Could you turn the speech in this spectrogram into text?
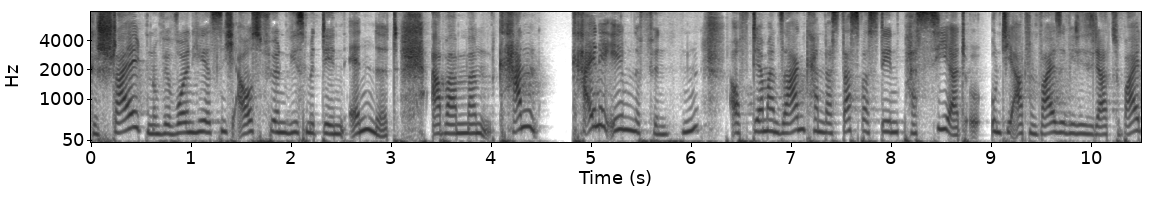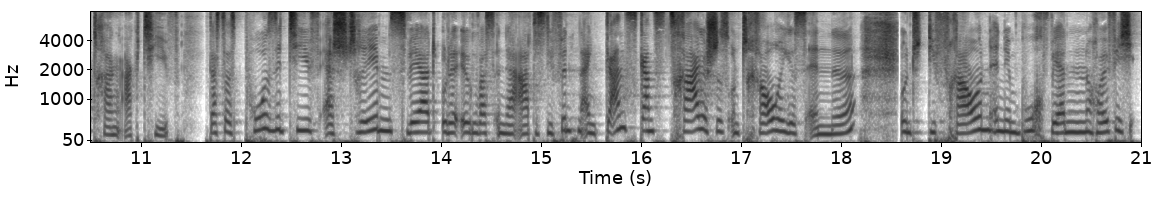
Gestalten. Und wir wollen hier jetzt nicht ausführen, wie es mit denen endet. Aber man kann keine Ebene finden, auf der man sagen kann, dass das, was denen passiert und die Art und Weise, wie sie dazu beitragen, aktiv, dass das positiv, erstrebenswert oder irgendwas in der Art ist. Die finden ein ganz, ganz tragisches und trauriges Ende. Und die Frauen in dem Buch werden häufig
